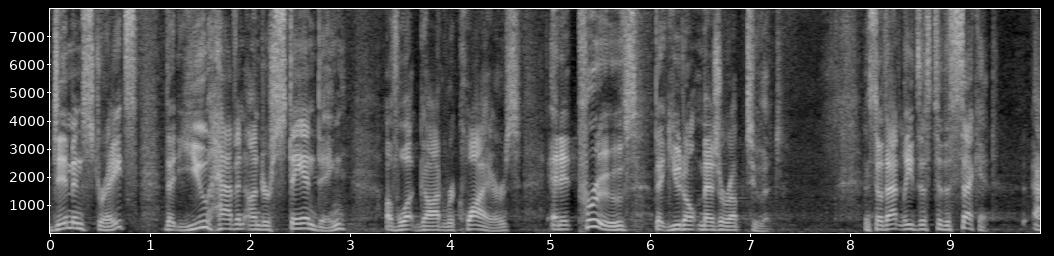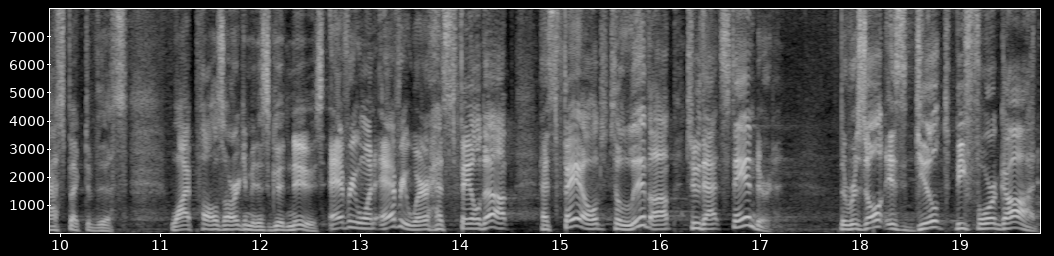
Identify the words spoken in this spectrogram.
demonstrates that you have an understanding of what God requires, and it proves that you don't measure up to it. And so that leads us to the second aspect of this why Paul's argument is good news. Everyone everywhere has failed up, has failed to live up to that standard. The result is guilt before God.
